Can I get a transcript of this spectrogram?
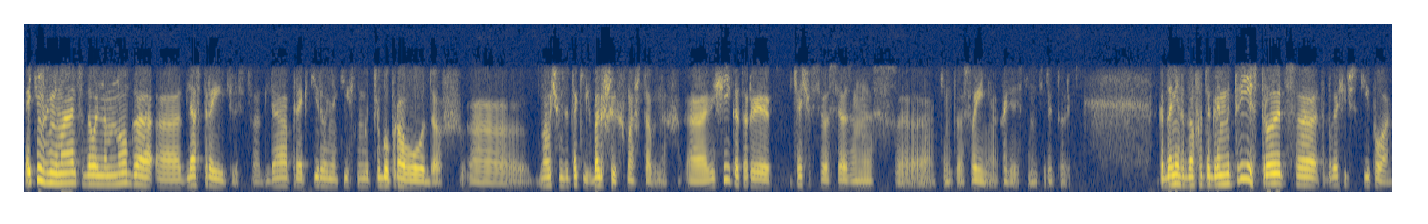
Этим занимаются довольно много э, для строительства, для проектирования каких-нибудь трубопроводов, ну, в общем, для таких больших масштабных вещей, которые чаще всего связаны с каким-то освоением хозяйственной территории. Когда методом фотограмметрии строятся топографические планы.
